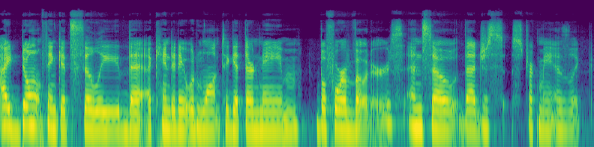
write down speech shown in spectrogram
I don't think it's silly that a candidate would want to get their name before voters. And so that just struck me as like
